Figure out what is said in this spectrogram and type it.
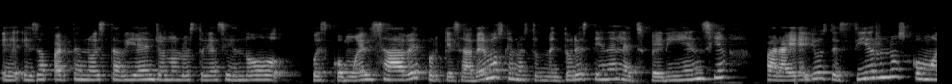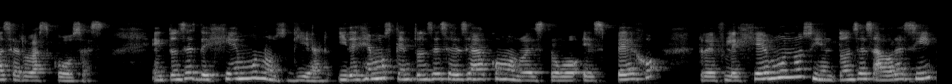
eh, esa parte no está bien, yo no lo estoy haciendo pues como él sabe, porque sabemos que nuestros mentores tienen la experiencia para ellos decirnos cómo hacer las cosas. Entonces dejémonos guiar y dejemos que entonces él sea como nuestro espejo, reflejémonos y entonces ahora sí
